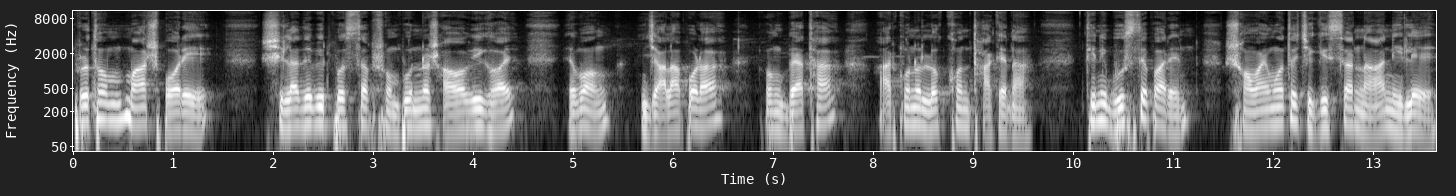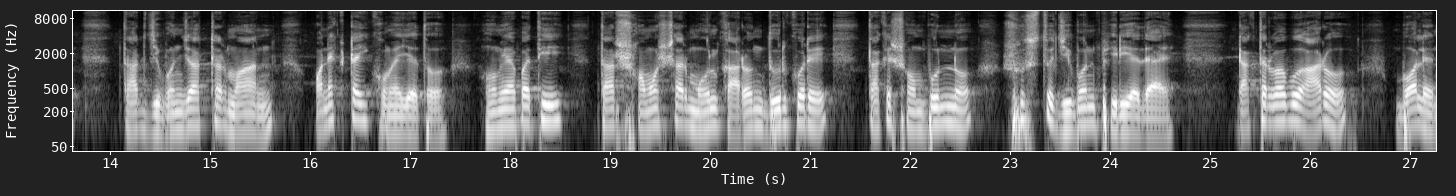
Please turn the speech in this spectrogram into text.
প্রথম মাস পরে শিলাদেবীর প্রস্রাব সম্পূর্ণ স্বাভাবিক হয় এবং জ্বালাপোড়া এবং ব্যথা আর কোনো লক্ষণ থাকে না। তিনি বুঝতে পারেন সময় মতো চিকিৎসা না নিলে তার জীবনযাত্রার মান অনেকটাই কমে যেত। হোমিওপ্যাথি তার সমস্যার মূল কারণ দূর করে তাকে সম্পূর্ণ সুস্থ জীবন ফিরিয়ে দেয়। ডাক্তারবাবু আরও বলেন,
